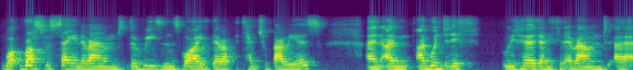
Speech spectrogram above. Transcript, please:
what Ross was saying around the reasons why there are potential barriers, and I'm I wondered if we'd heard anything around uh,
